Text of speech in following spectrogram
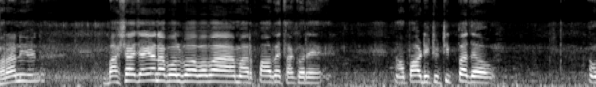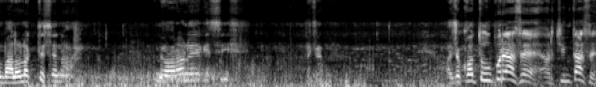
হরানি হয় না? বাসায় যাই না বলব, বাবা, আমার পা ব্যথা করে, আমার পা একটু টিপ্পা দাও, আমার ভালো লাগতেছে না। আমি হরান হয়ে গেছি। আচ্ছা কত উপরে আছে? আর চিন্তা আছে?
